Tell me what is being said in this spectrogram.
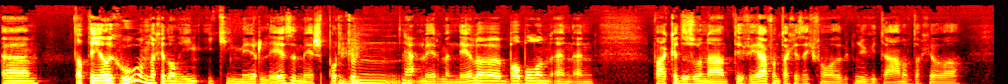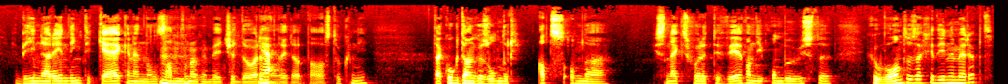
Ehm, dat deed heel goed, omdat je dan ging, ik ging meer lezen, meer sporten, Mhm. Ja. meer met Nele babbelen. En, en vaak heb je zo na een tv-avond dat je zegt van, wat heb ik nu gedaan? Of dat je wel... Je begint naar één ding te kijken en dan zat Mhm. er nog een beetje door. En Ja. dan dat, dat was het ook niet. Dat ik ook dan gezonder at, omdat snacks voor de tv, van die onbewuste gewoontes dat je die niet meer hebt.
